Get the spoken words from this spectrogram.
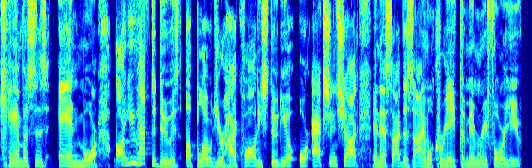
canvases, and more. All you have to do is upload your high quality studio or action shot, and SI Design will create the memory for you.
